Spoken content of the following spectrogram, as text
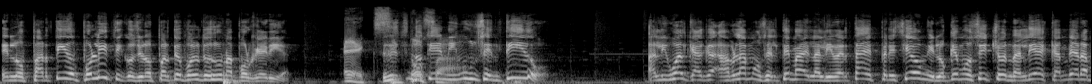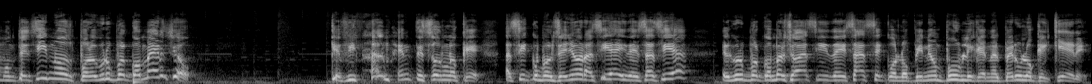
en los partidos políticos y los partidos políticos son una porquería. No tiene ningún sentido. Al igual que hablamos del tema de la libertad de expresión y lo que hemos hecho en realidad es cambiar a Montesinos por el grupo de comercio, que finalmente son lo que, así como el señor hacía y deshacía, el grupo de comercio hace y deshace con la opinión pública en el Perú lo que quiere.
